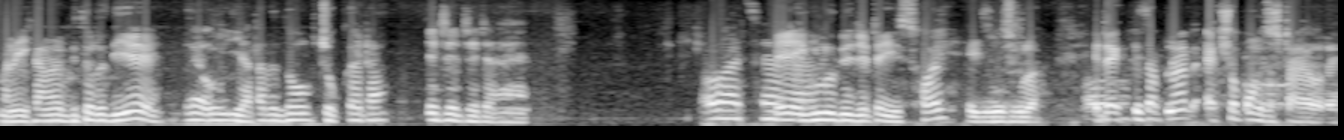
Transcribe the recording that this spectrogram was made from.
মানে এখানের ভিতরে দিয়ে ওই ইয়াটাতে তো চোখটা এটা। এটা এটা হ্যাঁ। ও আচ্ছা। এই এগুলো দিয়ে যেটা ইউজ হয় এই জিনিসগুলো। এটা এক পিস আপনার একশো পঞ্চাশ টাকা করে।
